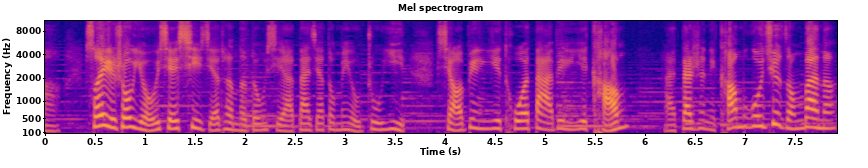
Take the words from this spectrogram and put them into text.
啊，所以说有一些细节上的东西啊，大家都没有注意，小病一拖，大病一扛，哎，但是你扛不过去怎么办呢？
